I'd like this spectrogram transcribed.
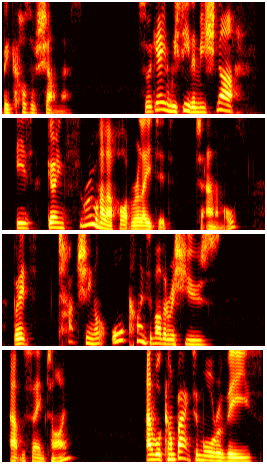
because of shatnez. So again, we see the Mishnah is going through halachot related to animals, but it's touching on all kinds of other issues at the same time. And we'll come back to more of these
